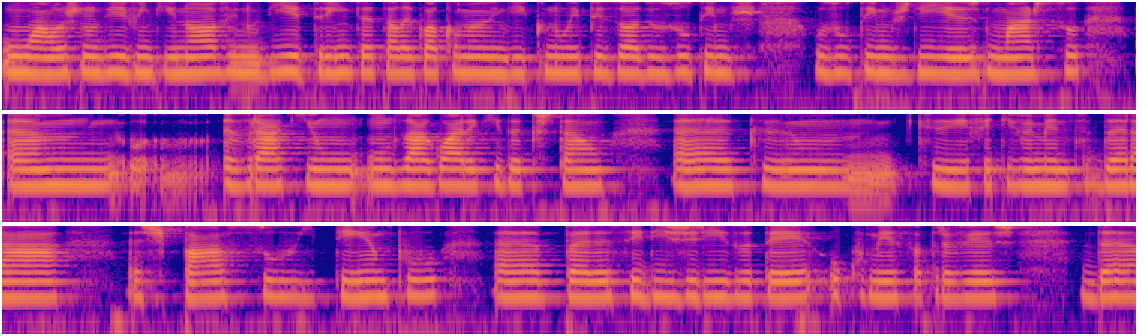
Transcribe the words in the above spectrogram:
um auge no dia 29 e no dia 30, tal e qual como eu indico no episódio, os últimos, os últimos dias de março, um, haverá aqui um, um desaguar aqui da questão que, que efetivamente dará espaço e tempo uh, para ser digerido até o começo outra vez da,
